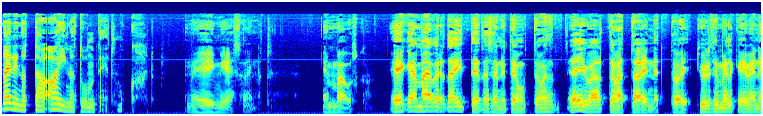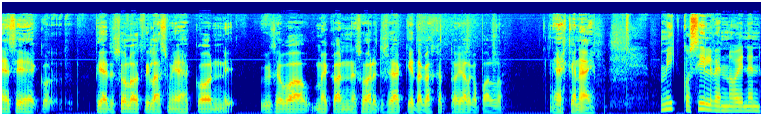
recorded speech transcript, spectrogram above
Nainen ottaa aina tunteet mukaan. Ei mies ainut. En mä usko. Ehkä mä verta itseä tässä nyt, mutta ei välttämättä aina toi. Kyllä se melkein menee siihen, kun tietyssä olotilassa miehet on, niin kyllä se vaan mekaaninen suoritus äkkiä takaisin katsoa jalkapalloa. Ehkä näin. Mikko Silvennoinen,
